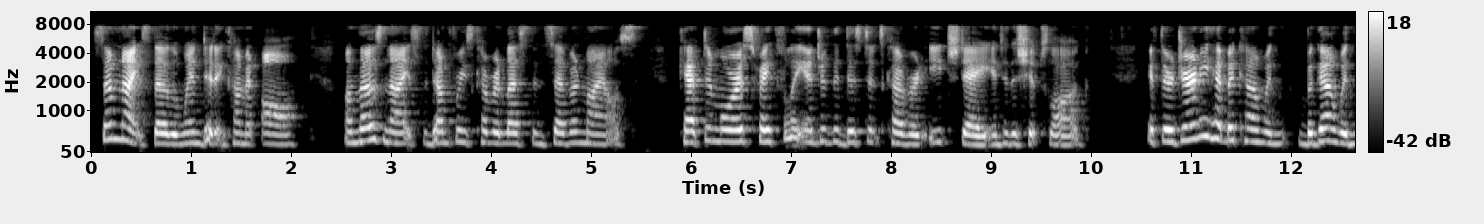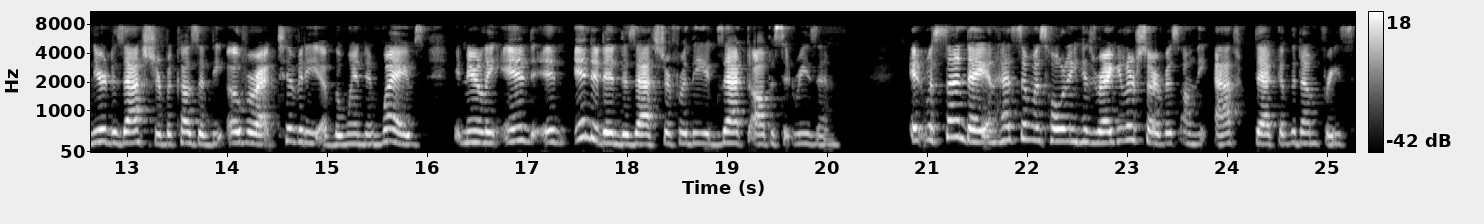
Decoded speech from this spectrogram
Some nights, though, the wind didn't come at all. On those nights the Dumfries covered less than seven miles. Captain Morris faithfully entered the distance covered each day into the ship's log. If their journey had with, begun with near disaster because of the overactivity of the wind and waves, it nearly end, ended in disaster for the exact opposite reason. It was Sunday, and Hudson was holding his regular service on the aft deck of the Dumfries.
